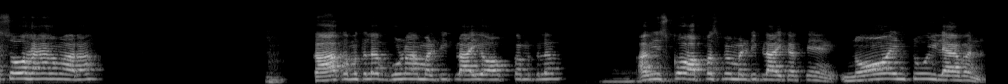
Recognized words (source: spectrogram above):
सौ है हमारा। का का मतलब गुणा मल्टीप्लाई ऑफ़ का मतलब? अब इसको आपस में मल्टीप्लाई करते हैं। नौ इंटू इलेवन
